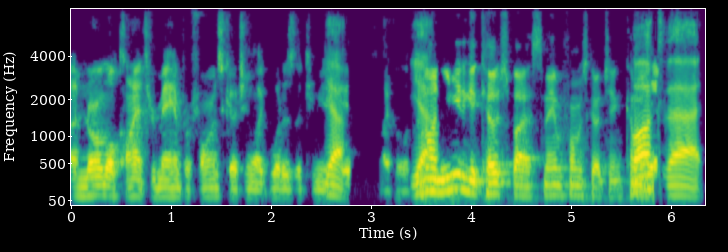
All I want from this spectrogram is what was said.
a normal client through Mayhem Performance Coaching. Like, what is the communication? Yeah cycle. Yeah, Come on, you need to get coached by us, man. Performance coaching. Come Fuck on. that.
